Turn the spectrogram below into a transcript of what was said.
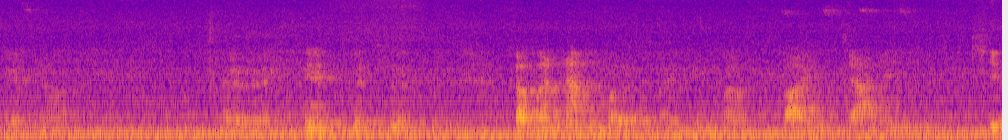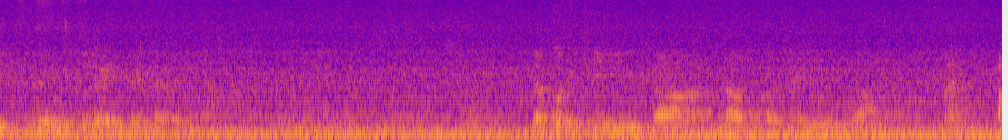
เคยเนาะเออคำว่านั่งเหม่อหมายถึงว่าปล่อยใจคิดเรื่อยเปื่อยไปเลยนะแล้วบางทีก็เราก็ไม่รู้ว่ามันไป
